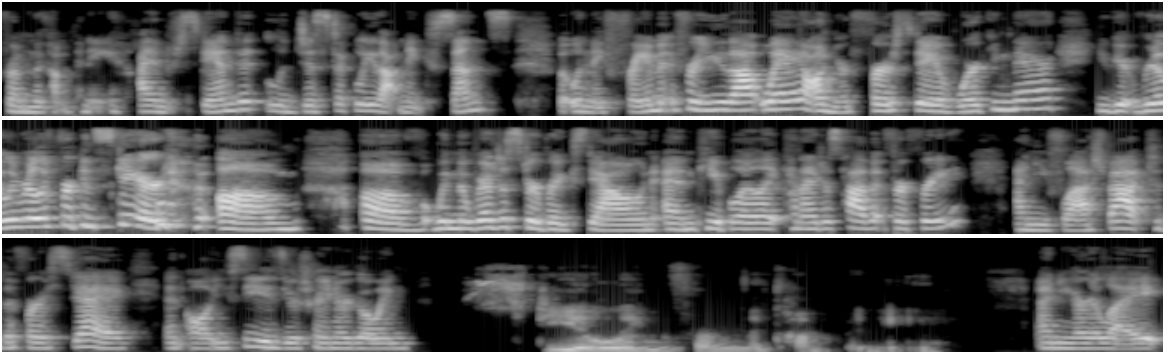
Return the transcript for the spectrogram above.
from the company. I understand it logistically, that makes sense, but when they frame it for you that way on your first day of working there, you get really, really freaking scared um, of when the register breaks down and people are like, can I just have it for free? And you flash back to the first day and all you see is your trainer going, and you're like,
